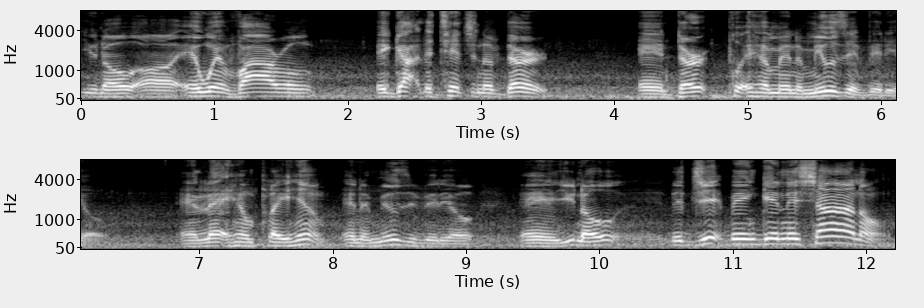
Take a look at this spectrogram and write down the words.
you know. Uh, it went viral. It got the attention of Durk, and Durk put him in a music video, and let him play him in the music video. And you know, the jit been getting his shine on.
